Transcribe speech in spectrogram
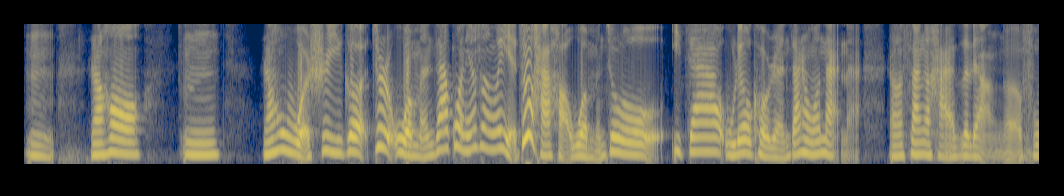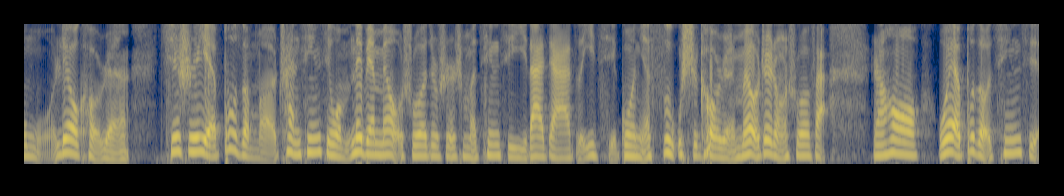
嗯，然后嗯，然后我是一个，就是我们家过年氛围也就还好，我们就一家五六口人，加上我奶奶，然后三个孩子，两个父母，六口人，其实也不怎么串亲戚。我们那边没有说就是什么亲戚一大家子一起过年四五十口人，没有这种说法。然后我也不走亲戚，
